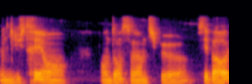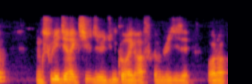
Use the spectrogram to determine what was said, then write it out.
on illustrait en, en danse un petit peu ces paroles donc sous les directives du- d'une chorégraphe comme je le disais. Voilà.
